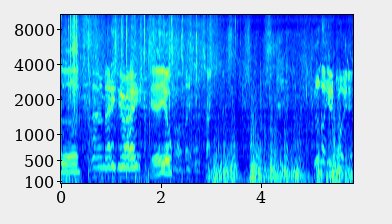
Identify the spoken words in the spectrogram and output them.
No, mate, you're right. Yeah, yo. Oh, mate, you look like you're enjoying it.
